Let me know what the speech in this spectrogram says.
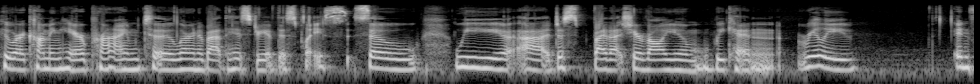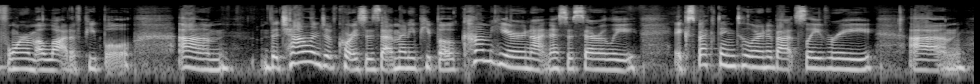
who are coming here primed to learn about the history of this place. So we, uh, just by that sheer volume, we can really inform a lot of people. Um, the challenge, of course, is that many people come here not necessarily expecting to learn about slavery. Um,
